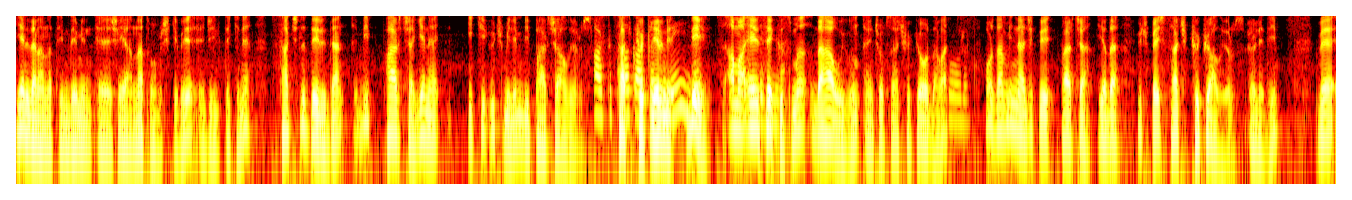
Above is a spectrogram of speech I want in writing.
yeniden anlatayım demin e, şeyi anlatmamış gibi e, cilttekini. Saçlı deriden bir parça gene 2-3 milim bir parça alıyoruz. Artık Saç köklerini değil de değil ama saç ense dibinden. kısmı daha uygun. En çok saç kökü orada var. Doğru. Oradan minnacık bir parça ya da 3-5 saç kökü alıyoruz öyle diyeyim. Ve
